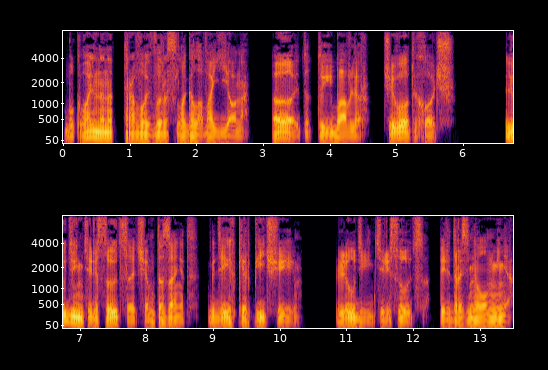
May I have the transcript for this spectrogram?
Буквально над травой выросла голова Йона. «А, это ты, Бавлер. Чего ты хочешь?» «Люди интересуются, чем то занят. Где их кирпичи?» «Люди интересуются», — передразнил он меня.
